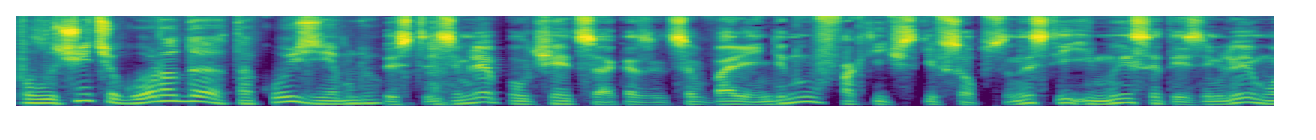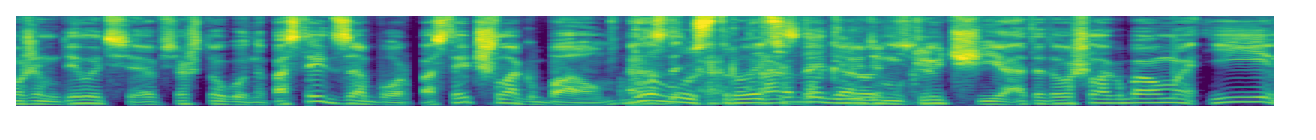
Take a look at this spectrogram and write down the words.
получить у города такую землю. То есть земля, получается, оказывается в аренде, ну, фактически в собственности, и мы с этой землей можем делать э, все, что угодно. Поставить забор, поставить шлагбаум, Благоустроить, раздать людям ключи от этого шлагбаума, и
